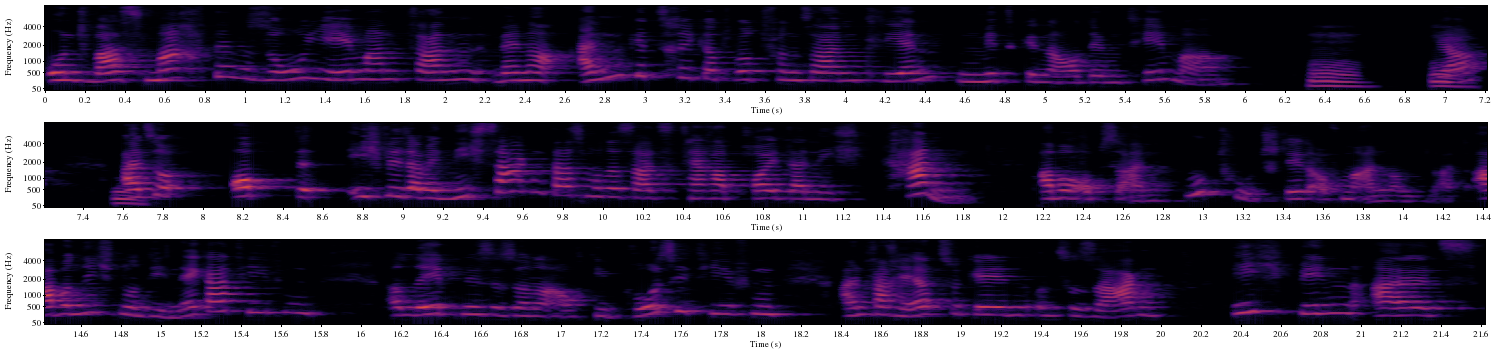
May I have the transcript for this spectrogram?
Und was macht denn so jemand dann, wenn er angetriggert wird von seinem Klienten mit genau dem Thema? Mhm. Ja, mhm. also ob, ich will damit nicht sagen, dass man das als Therapeut dann nicht kann, aber ob es einem gut tut, steht auf dem anderen Blatt. Aber nicht nur die negativen Erlebnisse, sondern auch die positiven, einfach herzugehen und zu sagen, ich bin als,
